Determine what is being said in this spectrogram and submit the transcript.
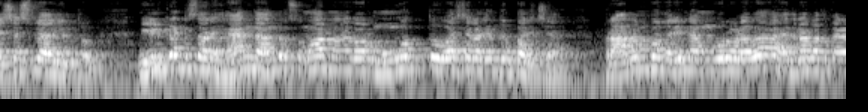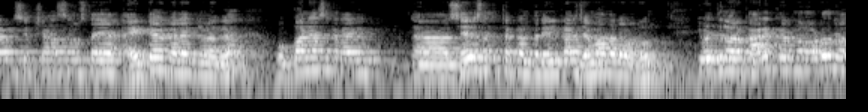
ಯಶಸ್ವಿಯಾಗಿತ್ತು. ನೀಲಕಂಠ ಸರ್ ಹೆಂಗ ಅಂದ್ರೆ ಸುಮಾರು ನನಗೆ ಅವ್ರು ಮೂವತ್ತು ವರ್ಷಗಳಿಂದ ಪರಿಚಯ. ಪ್ರಾರಂಭದಲ್ಲಿ ನಮ್ಮ ಊರೊಳಗೆ ಹೈದರಾಬಾದ್ ಕರ್ನಾಟಕ ಶಿಕ್ಷಣ ಸಂಸ್ಥೆಯ ಐ ಟಿ ಐ ಕಾಲೇಜಿನೊಳಗೆ ಉಪನ್ಯಾಸಕರಾಗಿ ಸೇವೆ ಸಲ್ಲಿಸತಕ್ಕಂಥ ನೀಲಕಂಠ ಜಮಾದಾರ್ ಅವರು. ಇವತ್ತಿನ ಅವರ ಕಾರ್ಯಕ್ರಮ ನೋಡಿದ್ರೆ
